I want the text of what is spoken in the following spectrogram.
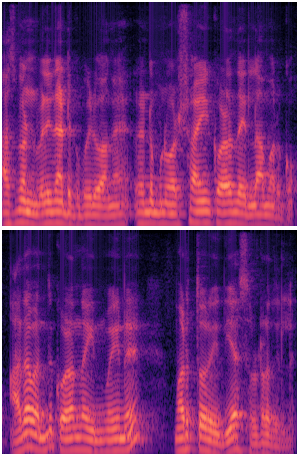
ஹஸ்பண்ட் வெளிநாட்டுக்கு போயிடுவாங்க. ரெண்டு மூணு வருஷம் ஆகி குழந்தை இல்லாமல் இருக்கும். அதை வந்து குழந்தையின்மைன்னு மருத்துவ ரீதியாக சொல்கிறது இல்லை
